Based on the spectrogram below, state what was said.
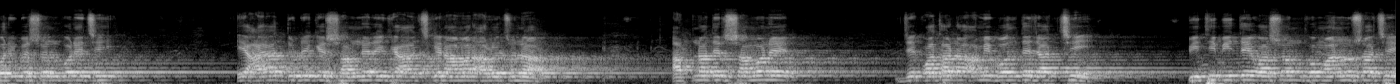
পরিবেশন করেছি। এই আয়াত দুটিকে সামনে রেখে আজকের আমার আলোচনা। আপনাদের সামনে যে কথাটা আমি বলতে যাচ্ছি, পৃথিবীতে অসংখ্য মানুষ আছে,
